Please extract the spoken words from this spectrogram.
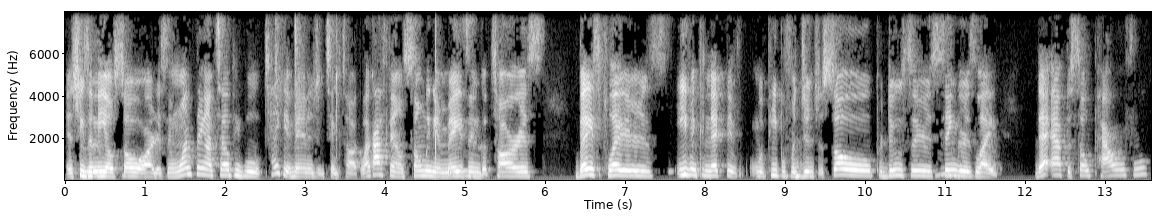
and she's a Mhm. neo soul artist. And one thing I tell people: take advantage of TikTok. Like I found so many mm-hmm. amazing guitarists, bass players, even connected with people for ginger soul, producers, mm-hmm. singers. Like that app is so powerful.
